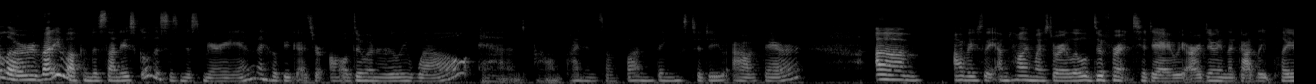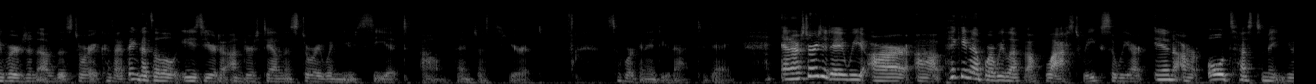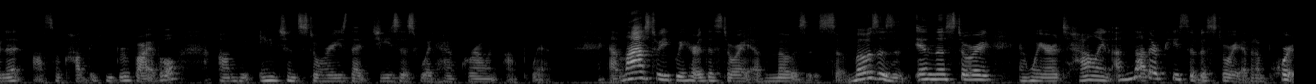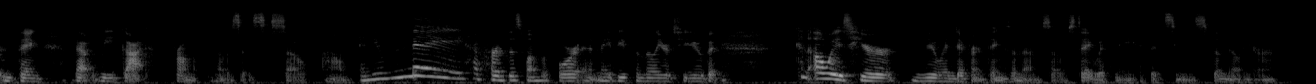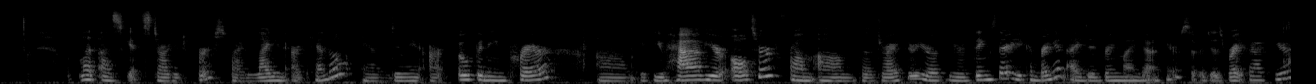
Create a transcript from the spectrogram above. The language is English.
Hello, everybody. Welcome to Sunday School. This is Miss Marianne, I hope you guys are all doing really well and um, finding some fun things to do out there. Um, obviously, I'm telling my story a little different today. We are doing the Godly Play version of the story because I think it's a little easier to understand the story when you see it um, than just hear it. So we're going to do that today. And our story today, we are uh, picking up where we left off last week. So we are in our Old Testament unit, also called the Hebrew Bible, um, the ancient stories that Jesus would have grown up with. And last week we heard the story of Moses. So Moses is in this story, and we are telling another piece of a story of an important thing that we got from Moses. So, um, and you may have heard this one before, and it may be familiar to you, but can always hear new and different things in them. So stay with me if it seems familiar. But let us get started first by lighting our candle and doing our opening prayer. Um, if you have your altar from um, the drive-through, your, your things there, you can bring it. I did bring mine down here, so it is right back here.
